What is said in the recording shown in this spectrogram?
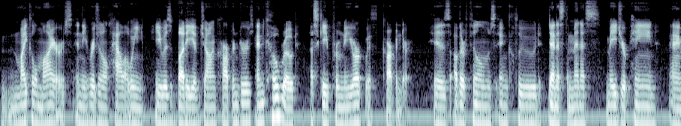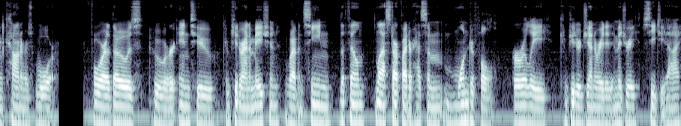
Michael Myers in the original Halloween. He was buddy of John Carpenter's and co-wrote Escape from New York with Carpenter. His other films include Dennis the Menace, Major Payne, and Connor's War for those who are into computer animation who haven't seen the film, The Last Starfighter has some wonderful early computer generated imagery, CGI,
